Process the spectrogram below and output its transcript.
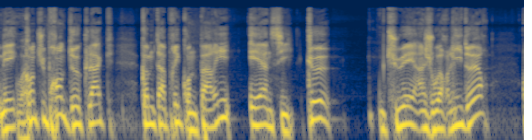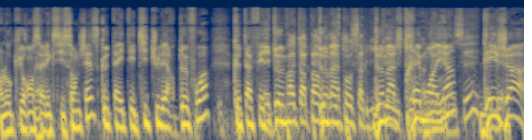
Mais Ouais. quand tu prends deux claques comme t'as pris contre Paris et Annecy, que tu es un joueur leader. En l'occurrence, Alexis Sanchez, que tu as été titulaire deux fois, que tu as fait Et deux, de matchs, deux matchs très moyens. Déjà,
